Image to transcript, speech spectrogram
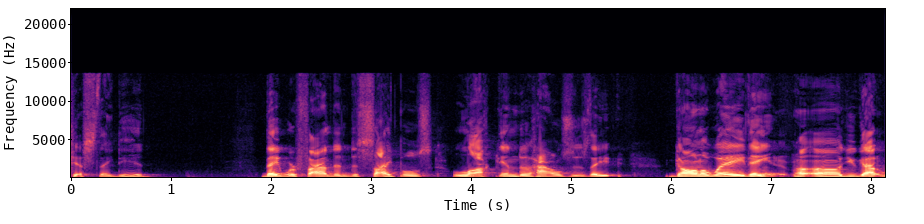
Yes, they did. They were finding disciples locked into houses. They gone away. They uh-uh, you got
